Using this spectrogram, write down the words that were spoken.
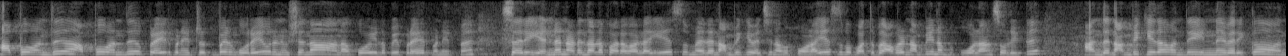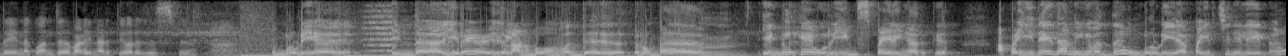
அப்போ வந்து அப்போ வந்து ப்ரேயர் பண்ணிட்டு இருக்கப்போ எனக்கு ஒரே ஒரு நிமிஷம் தான் நான் கோயிலில் போய் ப்ரேயர் பண்ணியிருப்பேன் சரி என்ன நடந்தாலும் பரவாயில்ல. இயேசு மேலே நம்பிக்கை வச்சு நம்ம போகலாம் இயேசுப்பை பார்த்து அவரை நம்பி நம்ம போகலான்னு சொல்லிட்டு அந்த நம்பிக்கை தான் வந்து இன்னை வரைக்கும் வந்து எனக்கு வந்து வழி நடத்தி வருது உங்களுடைய இந்த இறை அழைத்தல் அனுபவம் வந்து ரொம்ப எங்களுக்கே ஒரு இன்ஸ்பைரிங்காக இருக்குது அப்போ இதே தான் நீங்கள் வந்து உங்களுடைய பயிற்சி நிலையிலும்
